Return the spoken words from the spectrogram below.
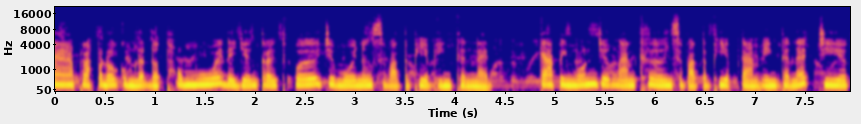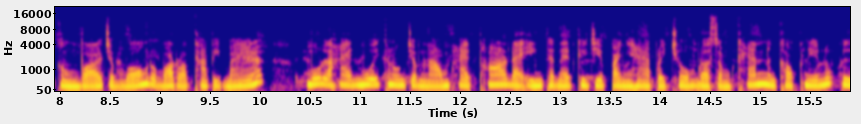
ការផ្លាស់ប្ដូរគំនិតដ៏ធំមួយដែលយើងត្រូវធ្វើជាមួយនឹងសុវត្ថិភាពអ៊ីនធឺណិតកាលពីមុនយើងបានឃើញសុវត្ថិភាពតាមអ៊ីនធឺណិតជាកង្វល់ចម្បងរបស់រដ្ឋាភិបាល មូលហេតុមួយក្នុងចំណោមហេតុផលដែលអ៊ីនធឺណិតគឺជាបញ្ហាប្រឈមដ៏សំខាន់និងខុសគ្នានោះគឺ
